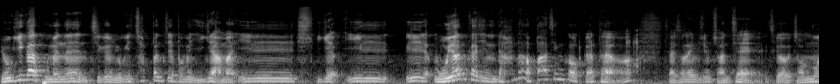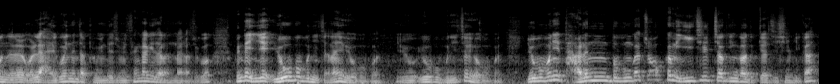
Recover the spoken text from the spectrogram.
여기가 보면은, 지금 여기 첫 번째 보면 이게 아마 1, 이게 1, 1, 5연까지 있는데 하나가 빠진 것 같아요. 자, 선생님 지금 전체 그 전문을 원래 알고 있는 작품인데 지금 생각이 잘 안 나 가지고. 근데 이제 요 부분 있잖아요. 요 부분. 요, 요 부분이죠. 요 부분. 요 부분이 다른 부분과 조금 이질적인 거 느껴지십니까?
